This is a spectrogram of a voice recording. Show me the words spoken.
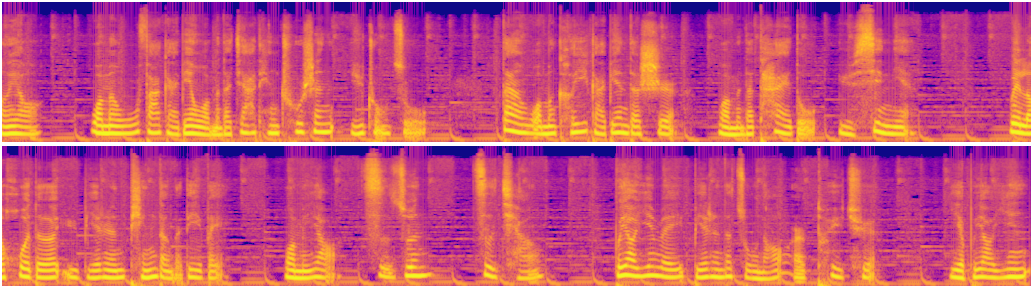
朋友，我们无法改变我们的家庭出身与种族，但我们可以改变的是我们的态度与信念。为了获得与别人平等的地位，我们要自尊自强，不要因为别人的阻挠而退却，也不要因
